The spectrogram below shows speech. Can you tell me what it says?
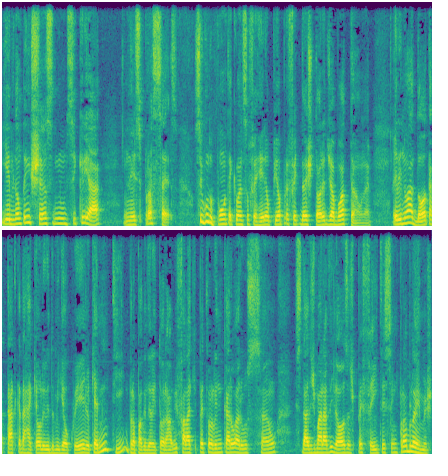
E ele não tem chance de se criar nesse processo. O segundo ponto é que o Anderson Ferreira é o pior prefeito da história de Jaboatão, né? Ele não adota a tática da Raquel Lira e do Miguel Coelho, que é mentir em propaganda eleitoral e falar que Petrolina e Caruaru são cidades maravilhosas, perfeitas, sem problemas.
